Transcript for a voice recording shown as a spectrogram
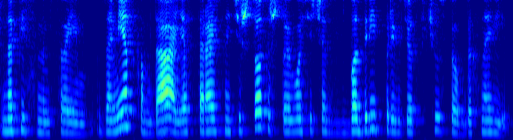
написанным своим заметкам, да, я стараюсь найти что-то, что его сейчас взбодрит, приведет в чувство, вдохновит.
